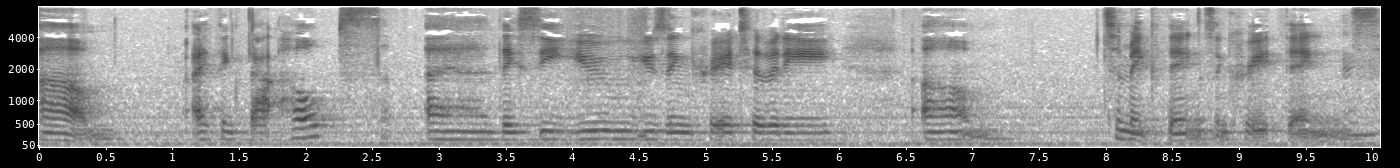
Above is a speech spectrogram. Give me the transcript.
Um, I think that helps, and they see you using creativity um, to make things and create things,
